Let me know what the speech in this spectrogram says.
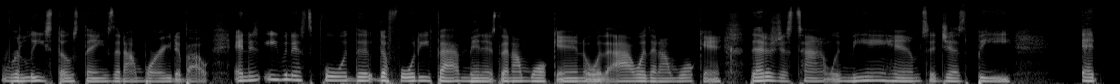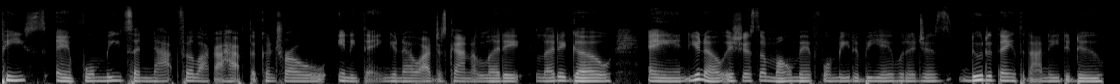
release those things that I'm worried about. And it's, even if for the, the 45 minutes that I'm walking or the hour that I'm walking, that is just time with me and him to just be at peace and for me to not feel like I have to control anything. You know, I just kind of let it let it go and you know, it's just a moment for me to be able to just do the things that I need to do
